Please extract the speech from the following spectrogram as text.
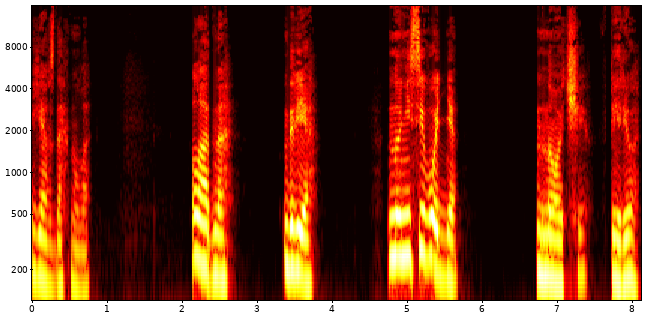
Я вздохнула. «Ладно, две. Но не сегодня». «Ночи вперед,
